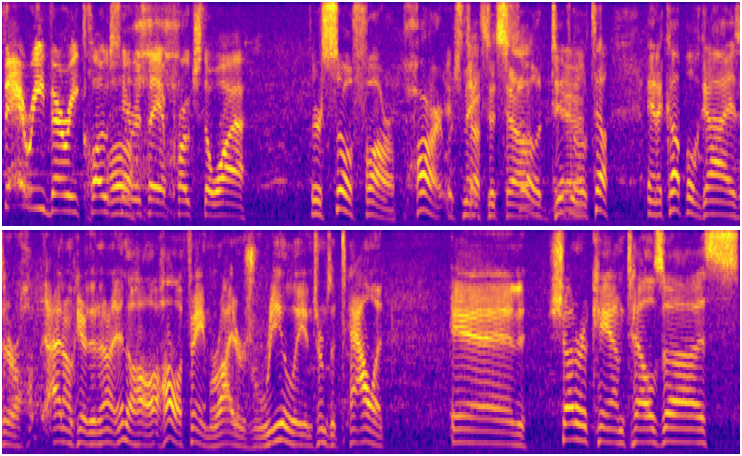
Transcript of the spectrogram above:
Very, very close oh. here as they approach the wire. They're so far apart, which it's makes it so difficult yeah. to tell. And a couple of guys that are, I don't care, they're not in the Hall, Hall of Fame riders, really, in terms of talent. And Shutter Cam tells us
